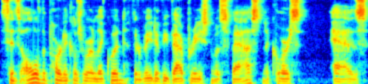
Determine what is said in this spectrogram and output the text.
since all of the particles were liquid, the rate of evaporation was fast, and of course, as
